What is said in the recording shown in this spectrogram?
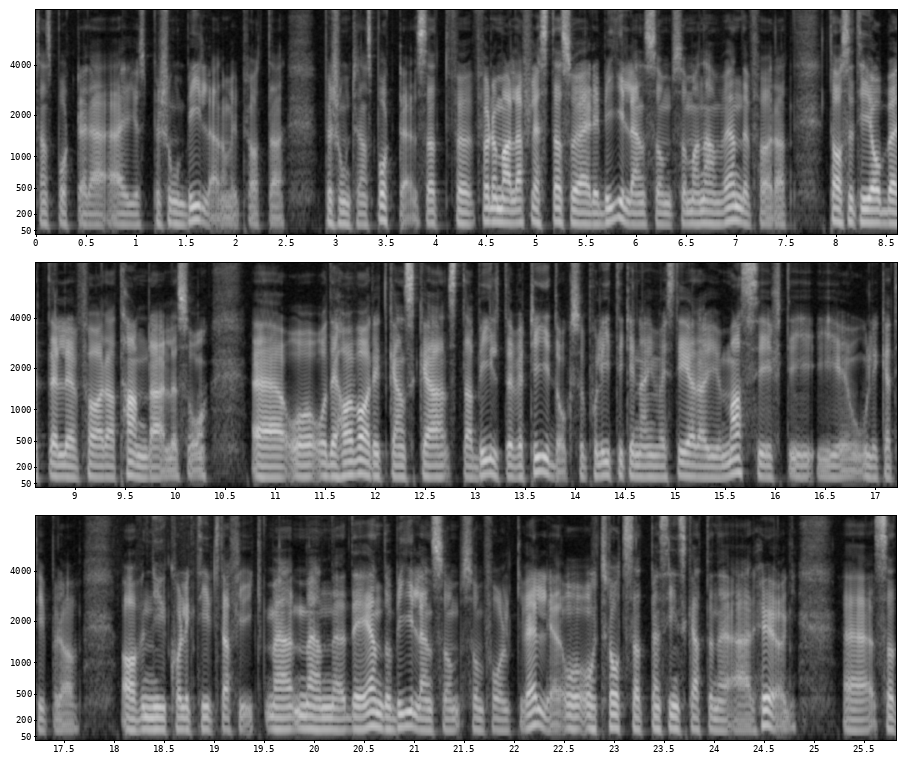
transporter är, är, just personbilar om vi pratar persontransporter. Så att för, för de allra flesta så är det bilen som, som man använder för att ta sig till jobbet eller för att handla eller så. Eh, och, och, det har varit ganska stabilt över tid också. Politikerna investerar ju massivt i, i olika typer av, av ny kollektivtrafik. Men, men det är ändå bilen som, som folk väljer och, och trots att bensinskatten är hög. Eh, så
